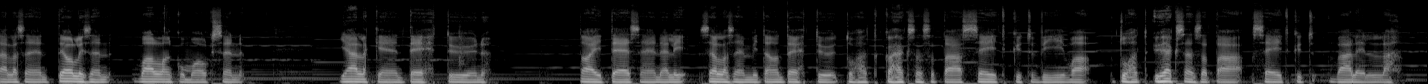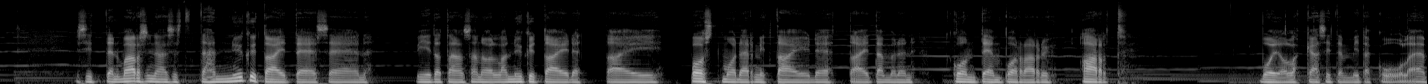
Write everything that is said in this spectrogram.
tällaiseen teollisen vallankumouksen jälkeen tehtyyn taiteeseen, eli sellaiseen, mitä on tehty 1870-1970 välillä. Ja sitten varsinaisesti tähän nykytaiteeseen – viitataan sanoilla nykytaide tai postmoderni taide tai tämmöinen contemporary art voi olla käsite, mitä kuulee.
